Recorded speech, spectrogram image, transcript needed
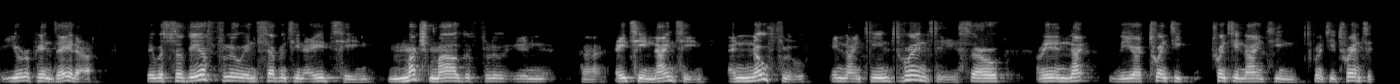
European data, there was severe flu in 1718, much milder flu in uh, 1819, and no flu in 1920. So, I mean, in ni- the year 20, 2019, 2020,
